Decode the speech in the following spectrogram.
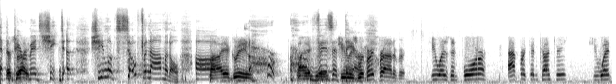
at the That's right. pyramids, she uh, she looked so phenomenal. Uh, I agree. her her I agree. visit she there. Was, we're very proud of her. She was in four African countries. She went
